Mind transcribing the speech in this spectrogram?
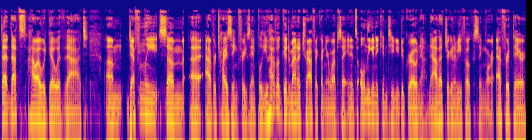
that that's how I would go with that. Um, definitely some uh, advertising, for example. You have a good amount of traffic on your website, and it's only going to continue to grow now. Now that you're going to be focusing more effort there,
